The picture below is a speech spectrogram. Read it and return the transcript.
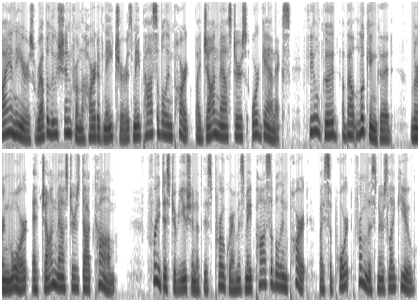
Bioneers Revolution from the Heart of Nature is made possible in part by John Masters Organics. Feel good about looking good. Learn more at johnmasters.com. Free distribution of this program is made possible in part by support from listeners like you.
